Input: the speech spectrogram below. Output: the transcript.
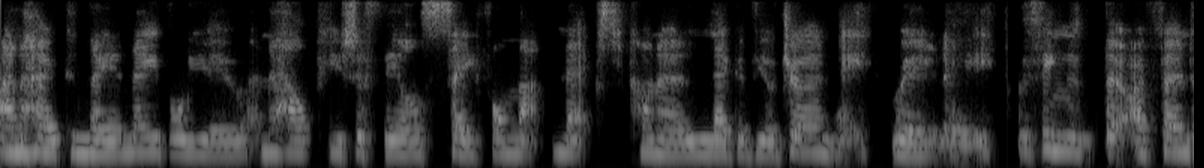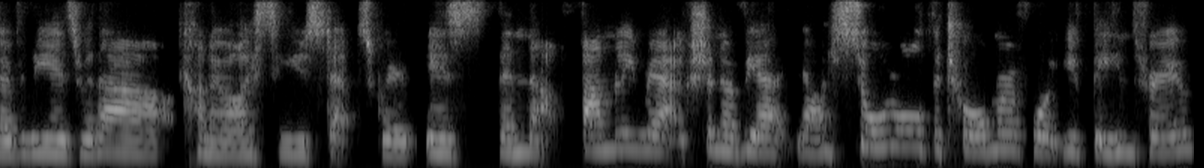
And how can they enable you and help you to feel safe on that next kind of leg of your journey, really? The thing that I've found over the years with our kind of ICU steps group is then that family reaction of, yeah, yeah, I saw all the trauma of what you've been through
